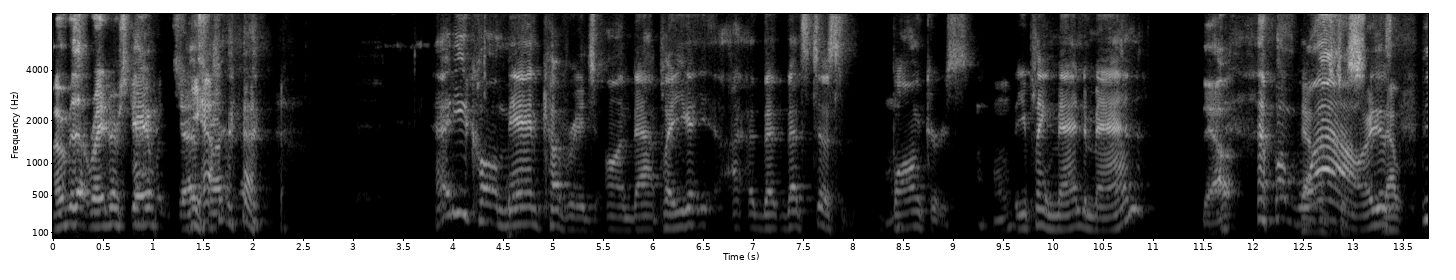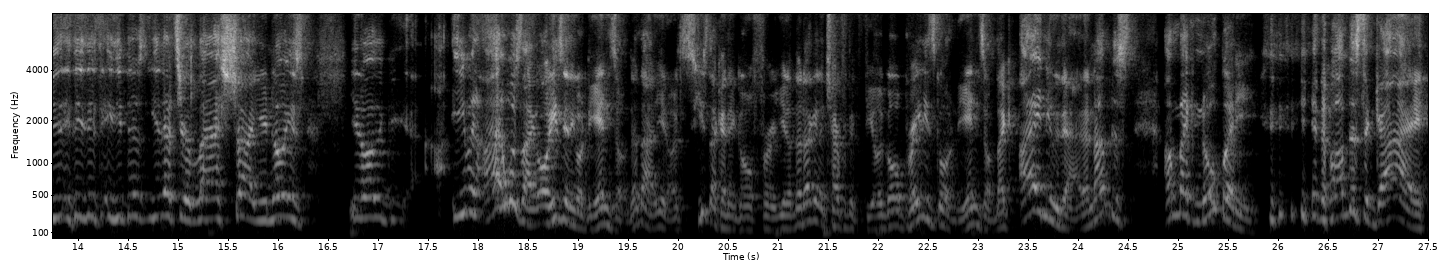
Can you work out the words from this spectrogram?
Remember that Raiders game with Jets? Yeah. How do you call man coverage on that play? You get I, that that's just bonkers. Mm-hmm. Are you playing man to man? Yeah. wow. Just, that, that's your last shot. You know he's you know even I was like, oh, he's gonna go to the end zone. They're not, you know, he's not gonna go for, you know, they're not gonna try for the field goal. Brady's going to the end zone. Like I knew that, and I'm just, I'm like nobody. you know, I'm just a guy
